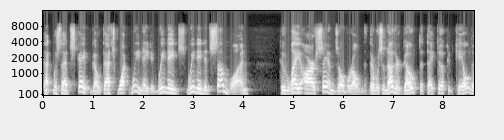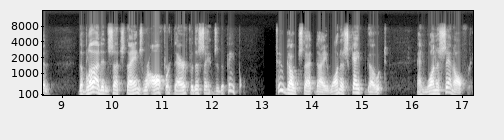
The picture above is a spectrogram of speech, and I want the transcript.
That was that scapegoat. That's what we needed. We, need, we needed someone to lay our sins over on. There was another goat that they took and killed, and the blood and such things were offered there for the sins of the people. Two goats that day, one a scapegoat and one a sin offering.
